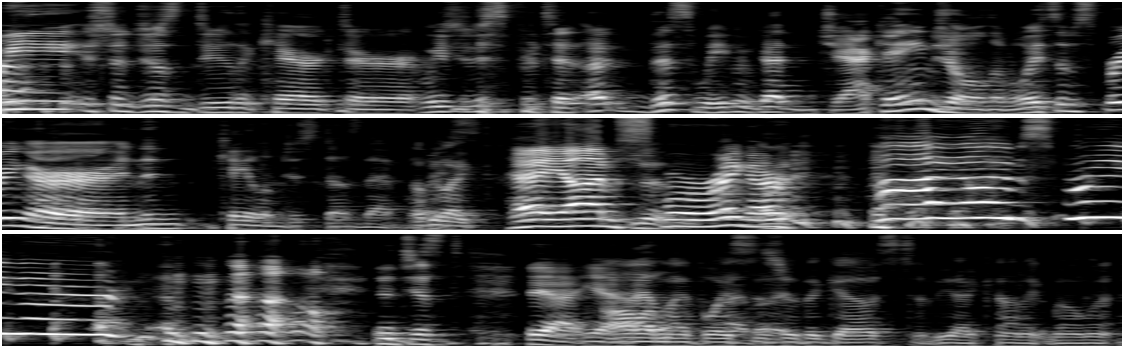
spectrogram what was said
we should just do the character. We should just pretend. Uh, this week we've got Jack Angel, the voice of Springer, and then Caleb just does that voice. I'll be like, Hey, I'm Springer. "Hi, I'm Springer." no. it just yeah yeah. All I of my voices are the ghost of the iconic moment.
